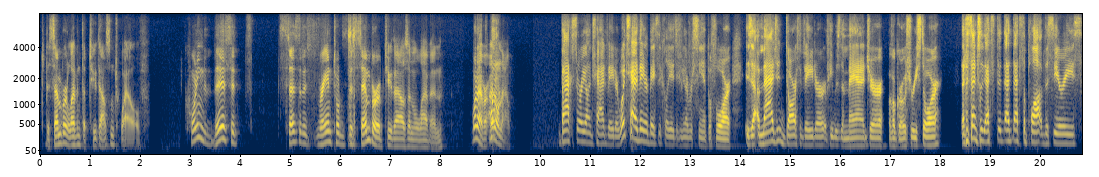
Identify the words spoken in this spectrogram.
to december 11th of 2012 according to this it says that it ran till december of 2011 whatever i don't know backstory on Chad Vader. What Chad Vader basically is, if you've never seen it before, is that imagine Darth Vader if he was the manager of a grocery store. That's essentially that's the, that, that's the plot of the series.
